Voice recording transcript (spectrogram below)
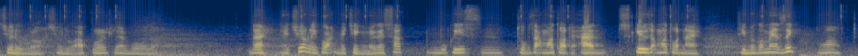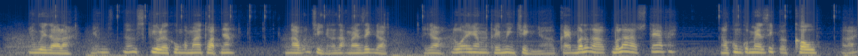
Chưa đủ rồi chưa đủ upgrade level rồi. Đây ngày trước thì các bạn phải chỉnh mấy cái sắt vũ khí thuộc dạng ma thuật này. à skill dạng ma thuật này thì mới có magic đúng không? Nhưng bây giờ là những, những skill này không có ma thuật nhá. Chúng ta vẫn chỉnh nó dạng magic được giờ lúc anh em thấy mình chỉnh ờ, cái blood, blood step ấy nó không có magic và câu đấy.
